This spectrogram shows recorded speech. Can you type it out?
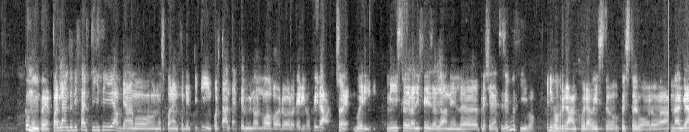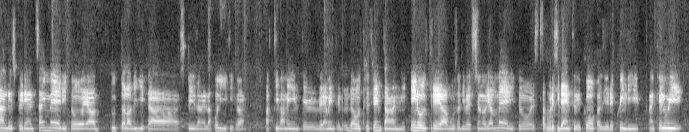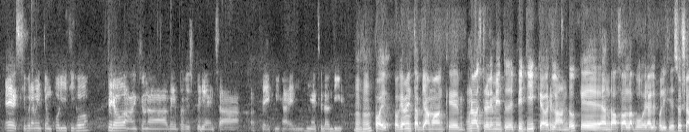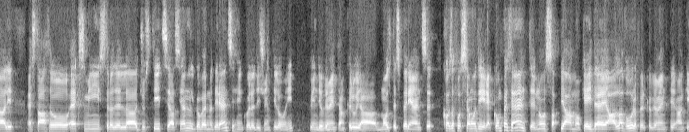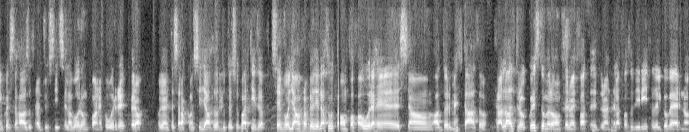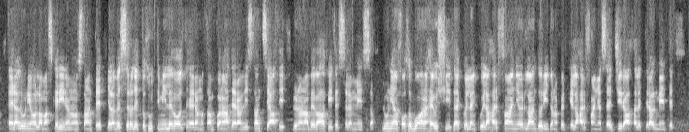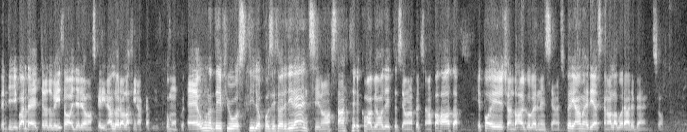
Comunque, parlando di partiti, abbiamo un esponente del PD importante, anche lui non nuovo al ruolo che ricoprirà, cioè Guerini, ministro della difesa già nel precedente esecutivo, e ricoprirà ancora questo, questo ruolo. Ha una grande esperienza in merito e ha tutta la vita spesa nella politica attivamente veramente da oltre 30 anni e inoltre ha avuto diversi onori al merito, è stato presidente del Copasir e quindi anche lui è sicuramente un politico, però ha anche una vera e propria esperienza tecnica e niente da dire. Uh-huh. Poi ovviamente abbiamo anche un altro elemento del PD che è Orlando, che è andato a lavoro alle politiche sociali, è stato ex ministro della giustizia sia nel governo di Renzi che in quello di Gentiloni quindi ovviamente anche lui ha molte esperienze. Cosa possiamo dire? È competente, non sappiamo che idee ha al lavoro, perché ovviamente anche in questo caso tra giustizia e lavoro un po' ne corre, però ovviamente sarà consigliato da tutto il suo partito. Se vogliamo proprio dirla tutta, ho un po' paura che sia addormentato. Tra l'altro, questo me lo conferma il fatto che durante la foto di rito del governo era l'unico con la mascherina, nonostante gliel'avessero detto tutti mille volte che erano tamponati, erano distanziati, lui non aveva capito e se l'è messa. L'unica foto buona che è uscita è quella in cui la Carfagna e Orlando ridono perché la Carfagna si è girata letteralmente per dirgli guarda che te lo dovevi togliere la mascherina. Allora alla fine ha capito. Comunque è uno dei più ostili oppositori di Renzi, nonostante, come abbiamo detto, sia una persona pacata, e poi ci è andato al governo insieme. Speriamo che riescano a lavorare bene. Insomma.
